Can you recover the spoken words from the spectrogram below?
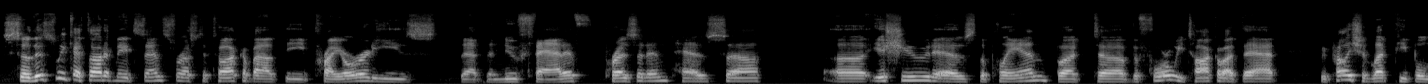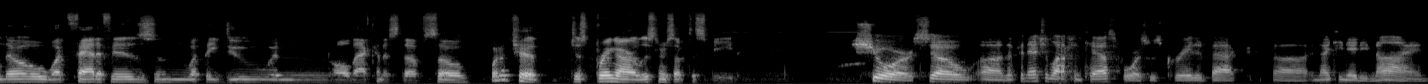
So this week, I thought it made sense for us to talk about the priorities that the new FATF president has uh, uh, issued as the plan. But uh, before we talk about that, we probably should let people know what FATF is and what they do and all that kind of stuff. So why don't you just bring our listeners up to speed? Sure. So uh, the Financial Action Task Force was created back uh, in 1989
